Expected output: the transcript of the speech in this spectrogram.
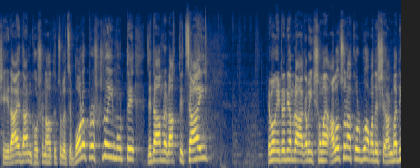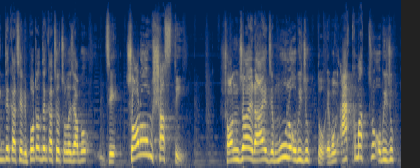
সেই রায়দান ঘোষণা হতে চলেছে। বড় প্রশ্ন এই মুহূর্তে যেটা আমরা রাখতে চাই, এবং এটা নিয়ে আমরা আগামী সময় আলোচনা করব, আমাদের সাংবাদিকদের কাছে, রিপোর্টারদের কাছেও চলে যাব, যে চরম শাস্তি, সঞ্জয় রায় যে মূল অভিযুক্ত এবং একমাত্র অভিযুক্ত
